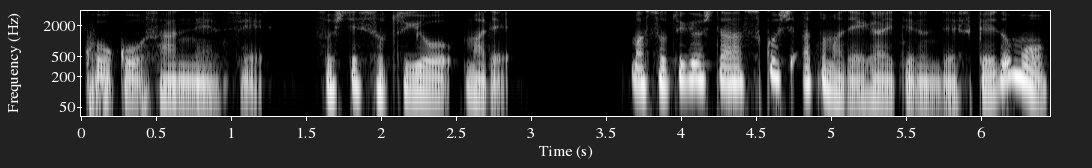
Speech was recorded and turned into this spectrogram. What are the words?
高校3年生、そして卒業まで。まあ卒業した少し後まで描いてるんですけれども、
